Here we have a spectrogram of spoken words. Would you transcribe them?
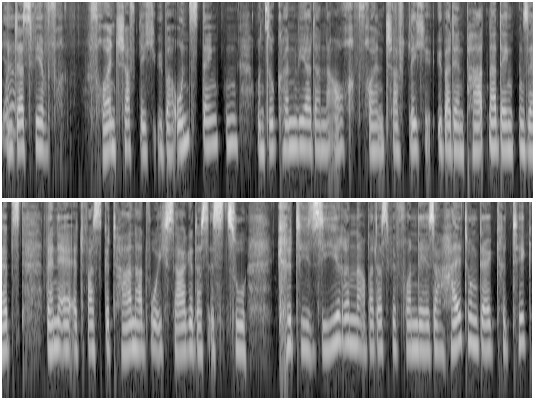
ja. und dass wir freundschaftlich über uns denken. Und so können wir dann auch freundschaftlich über den Partner denken, selbst wenn er etwas getan hat, wo ich sage, das ist zu kritisieren, aber dass wir von dieser Haltung der Kritik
